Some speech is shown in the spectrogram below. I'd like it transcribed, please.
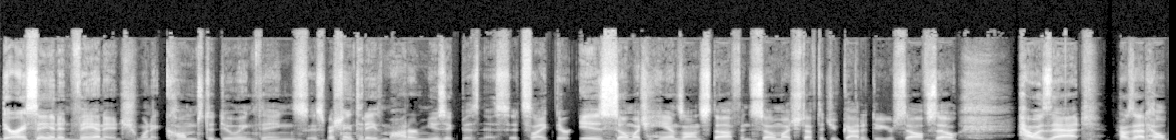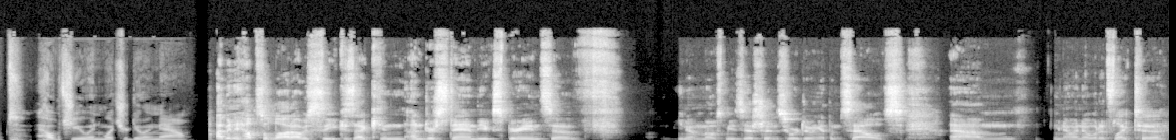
dare I say, an advantage when it comes to doing things, especially in today's modern music business. It's like there is so much hands-on stuff and so much stuff that you've got to do yourself. So, how has that how's that helped helped you in what you're doing now? I mean, it helps a lot, obviously, because I can understand the experience of you know most musicians who are doing it themselves. Um, you know, I know what it's like to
